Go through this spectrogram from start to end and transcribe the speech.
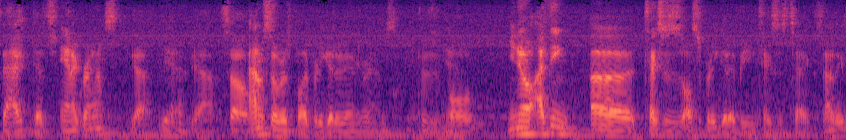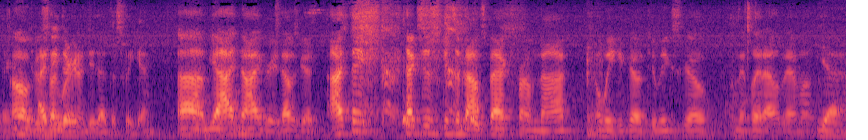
that that's anagrams. Yeah, Yeah. yeah. So Adam Silver's probably pretty good at anagrams. because he's Yeah. bold. You know, I think uh, Texas is also pretty good at beating Texas Tech. So I think they're. Gonna, Oh, good I think they're going to do that this weekend. Um, yeah, I, no, I agree. That was good. I think Texas gets a bounce back from not a week ago, two weeks ago when they played Alabama. Yeah,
